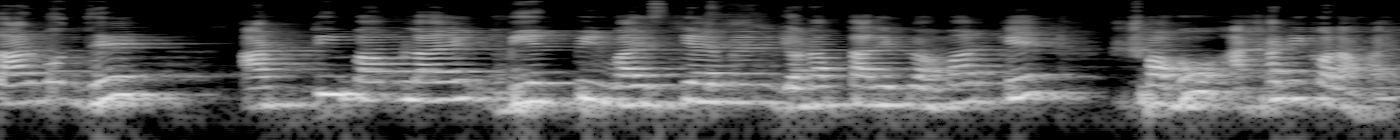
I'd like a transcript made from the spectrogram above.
তার মধ্যে আটটি মামলায় বিএনপির ভাইস চেয়ারম্যান জনাব তারেক রহমানকে সহ আসামি করা হয়।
